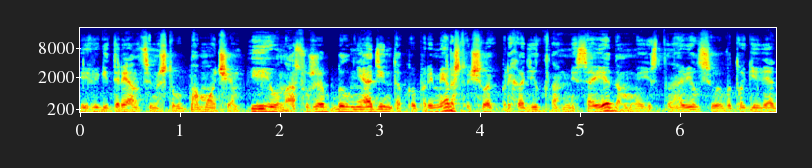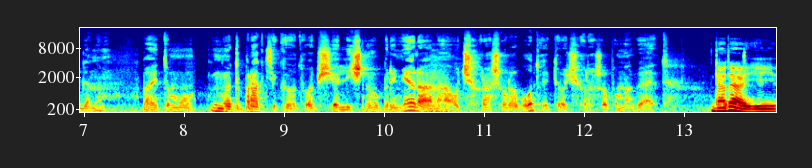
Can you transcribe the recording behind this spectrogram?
и вегетарианцами, чтобы помочь им. И у нас уже был не один такой пример, что человек приходил к нам мясоедом и становился в итоге веганом. Поэтому ну, эта практика вот вообще личного примера, она очень хорошо работает и очень хорошо помогает. Да-да, и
